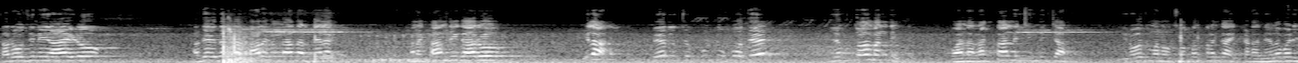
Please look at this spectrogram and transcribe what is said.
సరోజిని నాయుడు అదేవిధంగా బాలగంగాధర్ తిలక్ మన గాంధీ గారు ఇలా పేర్లు చెప్పుకుంటూ పోతే ఎంతోమంది వాళ్ళ రక్తాన్ని చిందించారు. ఈరోజు మనం స్వతంత్రంగా ఇక్కడ నిలబడి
